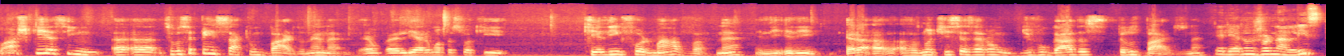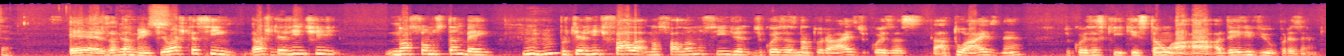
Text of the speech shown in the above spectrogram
Eu acho que assim, ah, ah, se você pensar que um bardo, né, né, é- ele era uma pessoa que que ele informava, né? Ele, ele era as notícias eram divulgadas pelos bardos, né? Ele era um jornalista? É, exatamente. Eu acho que assim, eu acho que a gente nós somos também, Uhum. porque a gente fala, nós falamos sim de, de coisas naturais, de coisas atuais, né? De coisas que, que estão a, a- Daily View, por exemplo.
